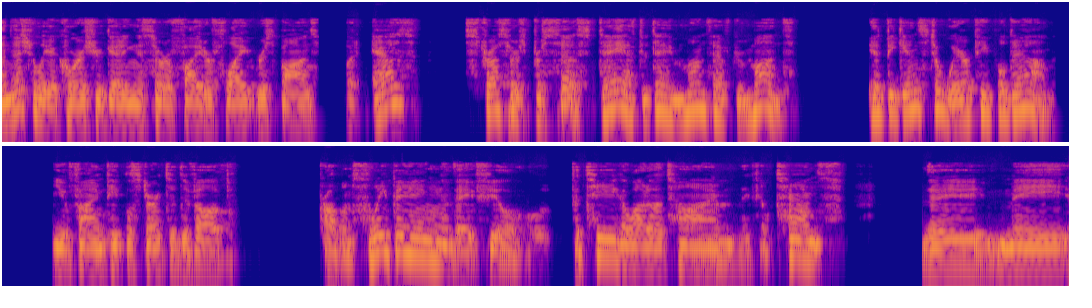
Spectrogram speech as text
initially, of course, you're getting this sort of fight or flight response. But as stressors persist day after day, month after month, it begins to wear people down. You find people start to develop problems sleeping, they feel fatigue a lot of the time, they feel tense, they may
